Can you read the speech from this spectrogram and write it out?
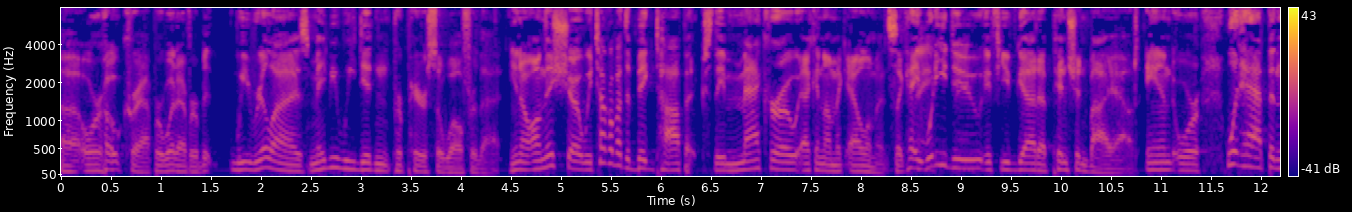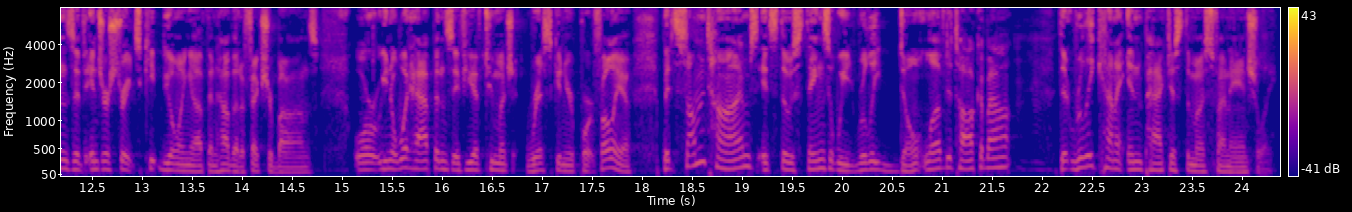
uh, or "Oh crap," or whatever. But we realize maybe we didn't prepare so well for that. You know, on this show, we talk about the big topics, the macroeconomic elements, like, "Hey, what do you do if you've got a pension buyout?" and or what happens if interest rates keep going up and how that affects your bonds, or you know, what happens if you have too much risk in your portfolio. But sometimes it's those things that we really don't love to talk about that really kind of impact us the most financially.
